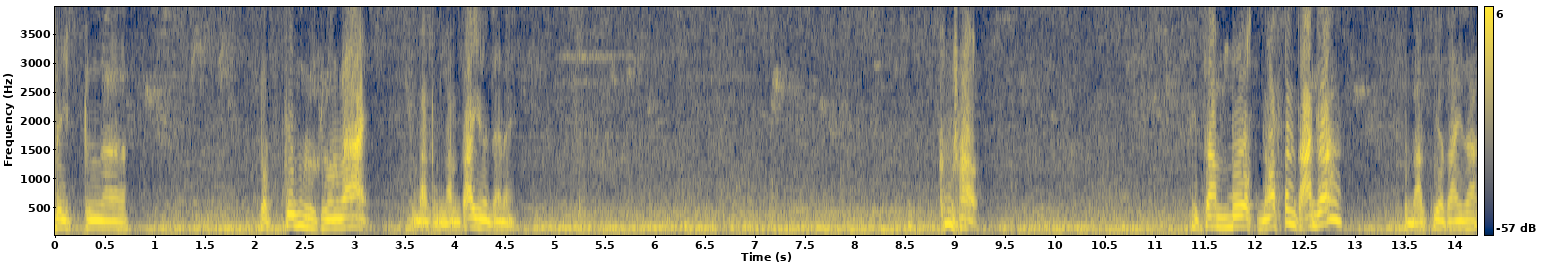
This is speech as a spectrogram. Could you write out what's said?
địch là tập trung lực lượng lại. Bác nắm tay như thế này. Không sợ thì ta buộc nó phân tán ra. Thì bác chia tay ra.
